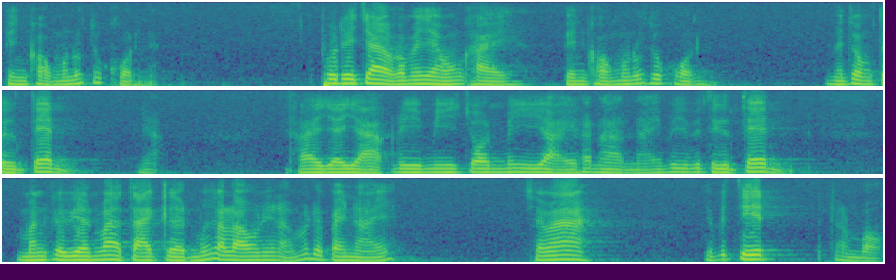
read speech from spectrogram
เป็นของมนุษย์ทุกคนนะพระพุทธเจ้าก็ไม่ใช่ของใคร เป็นของมนุษย์ทุกคน ไม่ต้องตื่นเต้น เนี่ย ใครจะอยากดีมีจนไม่ใหญ่ขนาดไหน ไม่ไปตื่นเต้น มันก็เวียนว่าตายเกิดเหมือนกับเรานี่แหละไม่ได้ไปไหน ใช่ไหมอย่าไปติดท่านบอก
